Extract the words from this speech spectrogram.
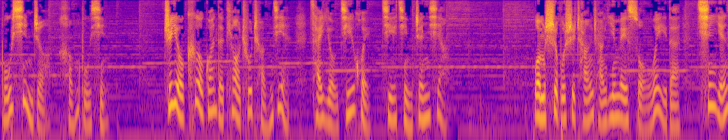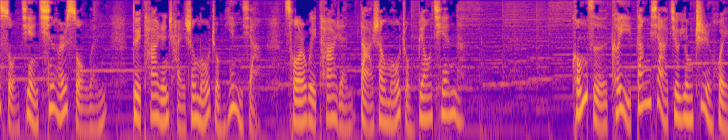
不信者恒不信。只有客观的跳出成见，才有机会接近真相。我们是不是常常因为所谓的亲眼所见、亲耳所闻，对他人产生某种印象，从而为他人打上某种标签呢？孔子可以当下就用智慧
